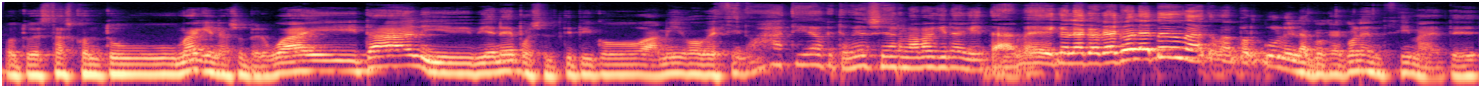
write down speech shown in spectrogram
o tú estás con tu máquina super guay y tal, y viene pues el típico amigo vecino, ah, tío, que te voy a enseñar la máquina, ¿qué tal? Venga, la Coca-Cola, toma, toma por culo, y la Coca-Cola encima, eh, te,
